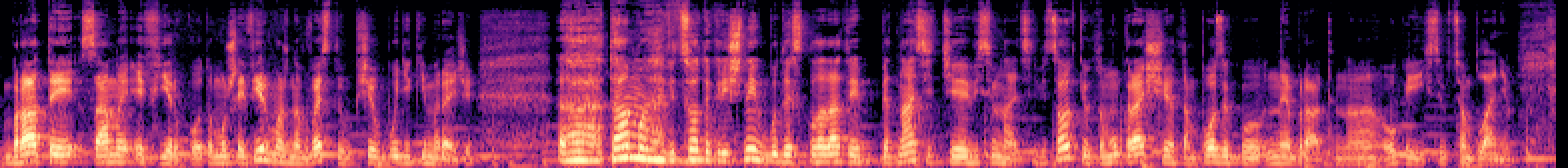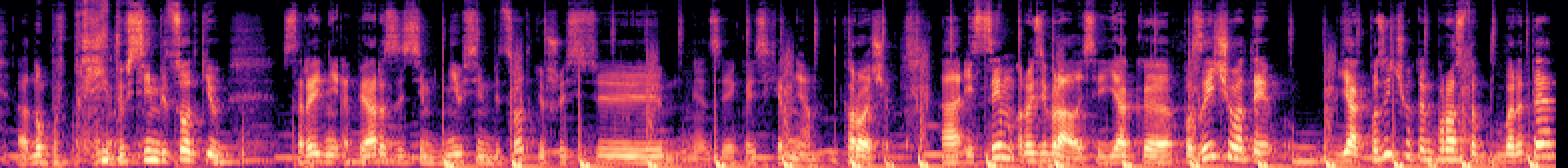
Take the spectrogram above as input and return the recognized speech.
брати саме ефірку, тому що ефір можна ввести в будь-якій мережі. Е, Там відсоток річних буде складати 15-18%, тому краще там позику не брати на OKX в цьому плані. Е, Ну, блін, ну 7% середній APR за 7 днів 7%, щось е, це якась херня. Коротше, із цим розібралися, як е, позичувати. Як позичувати, просто берете,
